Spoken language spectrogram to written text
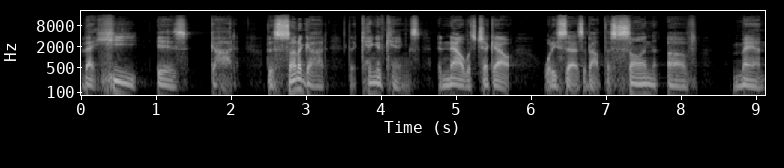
that He is God, the Son of God, the King of Kings. And now let's check out what He says about the Son of Man.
